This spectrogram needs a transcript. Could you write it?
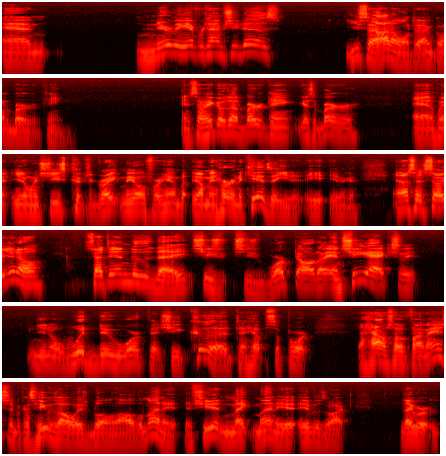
and nearly every time she does, you say, "I don't want to. I'm going to Burger King." And so he goes out to Burger King, gets a burger, and when you know when she's cooked a great meal for him, but I mean her and the kids eat it. Eat, know, and I said, so you know, so at the end of the day, she's she's worked all day, and she actually, you know, would do work that she could to help support the household financially because he was always blowing all the money. If she didn't make money, it, it was like they were,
